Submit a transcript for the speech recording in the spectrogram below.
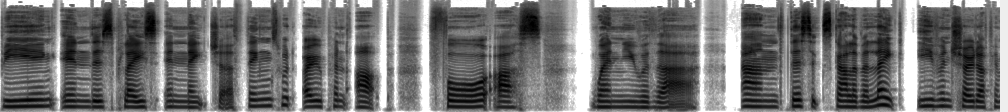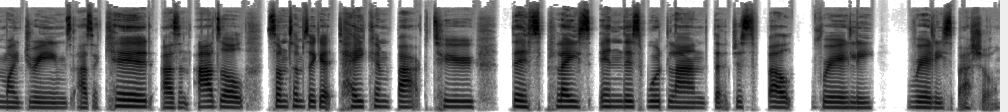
being in this place in nature. Things would open up for us when you were there. And this Excalibur Lake even showed up in my dreams as a kid, as an adult. Sometimes I get taken back to this place in this woodland that just felt really, really special.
